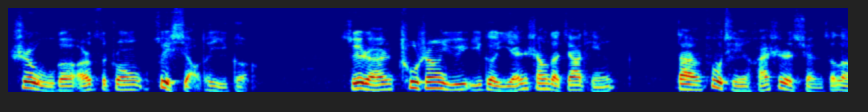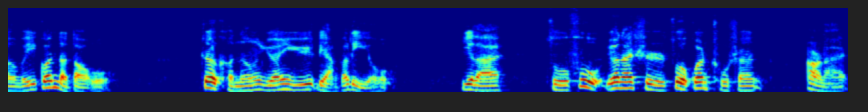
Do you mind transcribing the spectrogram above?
是五个儿子中最小的一个。虽然出生于一个盐商的家庭，但父亲还是选择了为官的道路。这可能源于两个理由：一来，祖父原来是做官出身；二来。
